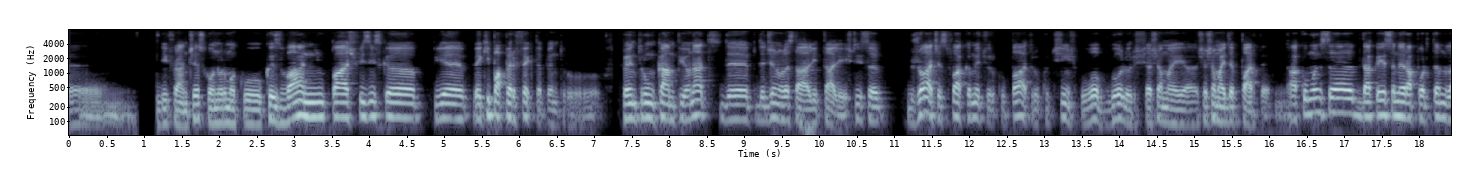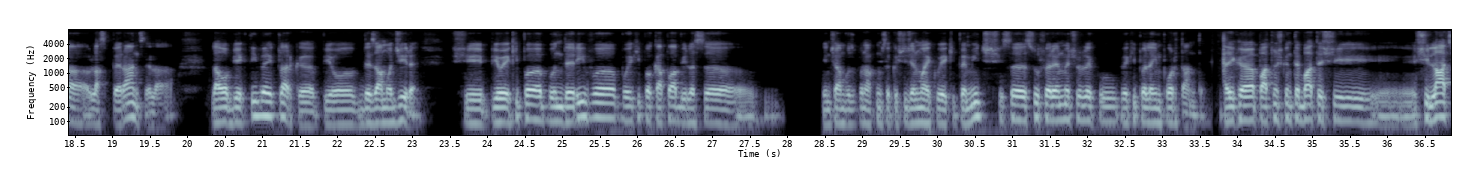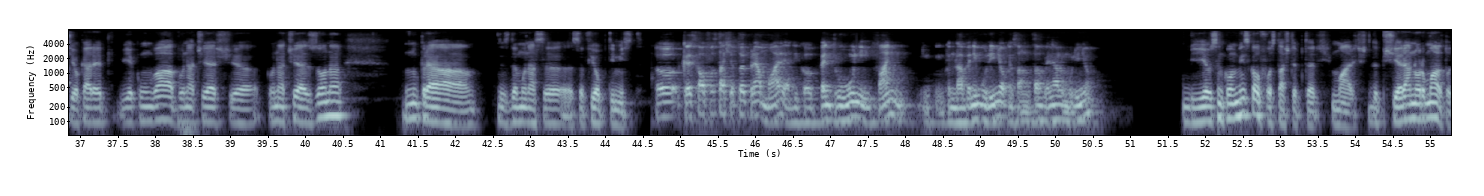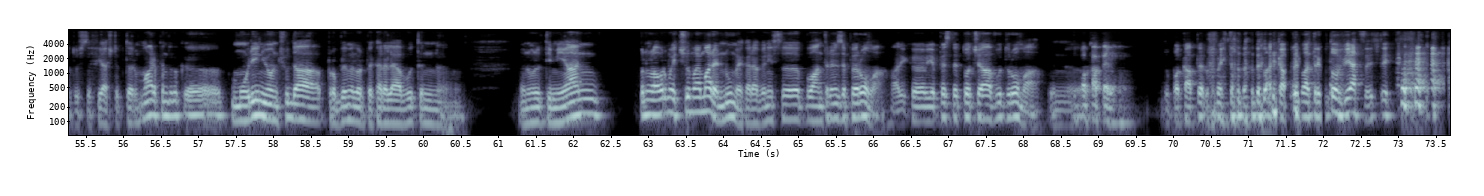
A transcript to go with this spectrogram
Di Francesco în urmă cu câțiva ani, aș fi zis că e echipa perfectă pentru, pentru un campionat de, de genul ăsta al Italiei. Știi, să joace, să facă meciuri cu 4, cu 5, cu 8 goluri și așa mai, și așa mai departe. Acum însă, dacă e să ne raportăm la, la speranțe, la, la obiective, e clar că e o dezamăgire. Și e o echipă în derivă, o echipă capabilă să din ce am văzut până acum, să câștige numai cu echipe mici și să sufere în meciurile cu echipele importante. Adică atunci când te bate și, și Lazio, care e cumva în aceeași, în aceeași zonă, nu prea îți dă mâna să, să fii optimist. Uh, crezi că au fost așteptări prea mari? Adică pentru unii fani, când a venit Mourinho, când s-a anunțat venirea lui Mourinho? Eu sunt convins că au fost așteptări mari și era normal totuși să fie așteptări mari pentru că Mourinho, în ciuda problemelor pe care le-a avut în, în ultimii ani, până la urmă e cel mai mare nume care a venit să o antreneze pe Roma. Adică e peste tot ce a avut Roma. În, după Capello. După Capello, da, da, de la Capello a trecut o viață, știi?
